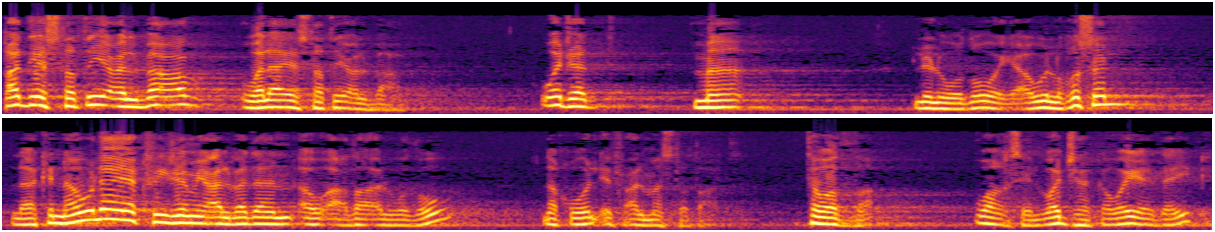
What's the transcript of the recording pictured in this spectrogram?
قد يستطيع البعض ولا يستطيع البعض. وجد ماء للوضوء أو الغسل لكنه لا يكفي جميع البدن أو أعضاء الوضوء. نقول افعل ما استطعت. توضأ واغسل وجهك ويديك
